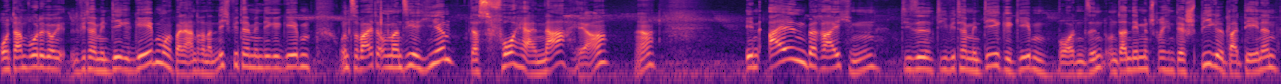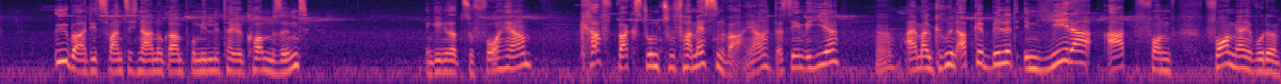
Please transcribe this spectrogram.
Und dann wurde Vitamin D gegeben und bei den anderen hat nicht Vitamin D gegeben und so weiter. Und man sieht hier, dass vorher, nachher, ja, in allen Bereichen diese, die Vitamin D gegeben worden sind und dann dementsprechend der Spiegel bei denen über die 20 Nanogramm pro Milliliter gekommen sind, im Gegensatz zu vorher, Kraftwachstum zu vermessen war. Ja? Das sehen wir hier, ja? einmal grün abgebildet in jeder Art von Form. Ja? Hier wurde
